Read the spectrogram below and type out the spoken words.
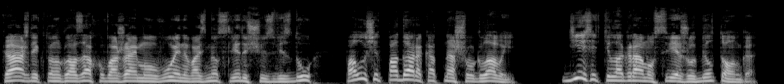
Каждый, кто на глазах уважаемого воина возьмет следующую звезду, получит подарок от нашего главы. 10 килограммов свежего билтонга.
